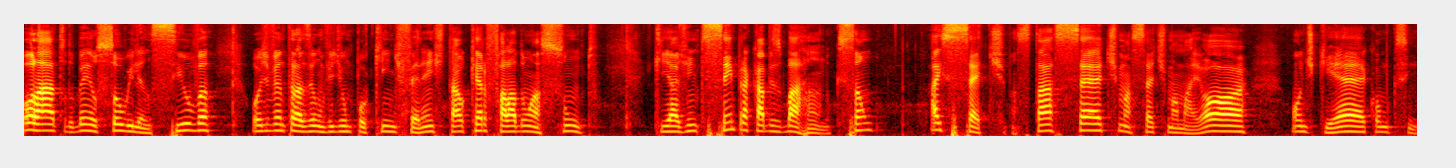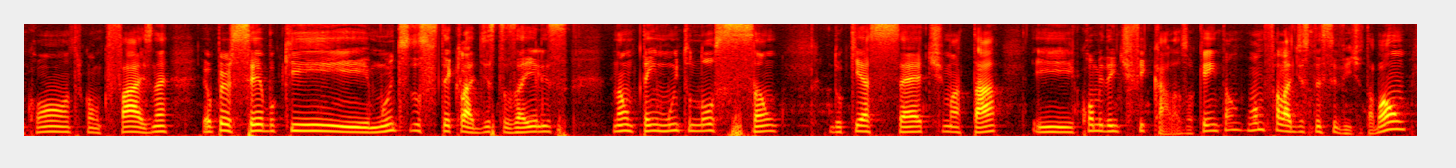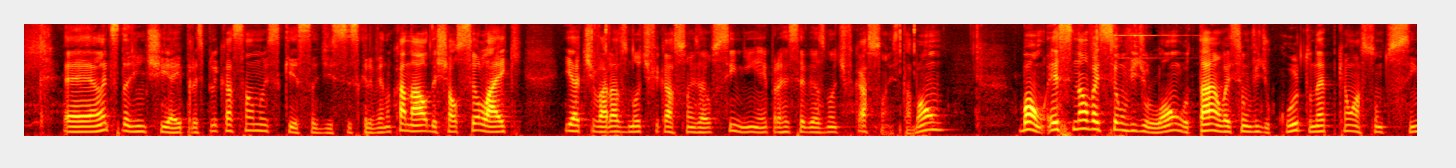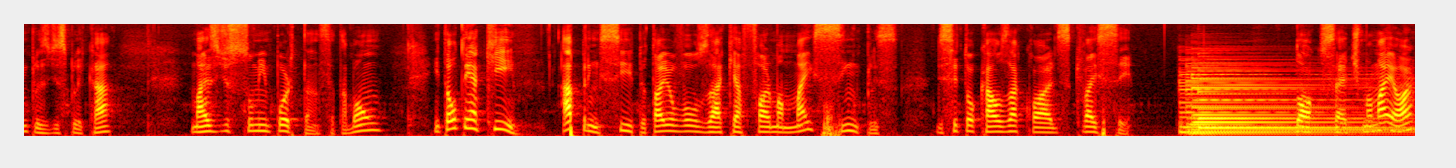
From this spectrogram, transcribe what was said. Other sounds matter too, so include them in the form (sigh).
Olá, tudo bem? Eu sou o William Silva. Hoje venho trazer um vídeo um pouquinho diferente, tá? Eu quero falar de um assunto que a gente sempre acaba esbarrando, que são as sétimas, tá? Sétima, sétima maior, onde que é, como que se encontra, como que faz, né? Eu percebo que muitos dos tecladistas aí, eles não têm muito noção do que é sétima, tá? E como identificá-las, ok? Então vamos falar disso nesse vídeo, tá bom? É, antes da gente ir aí para a explicação, não esqueça de se inscrever no canal, deixar o seu like e ativar as notificações, aí, o sininho aí para receber as notificações, tá bom? Bom, esse não vai ser um vídeo longo, tá? Vai ser um vídeo curto, né? Porque é um assunto simples de explicar, mas de suma importância, tá bom? Então tem aqui, a princípio, tá? Eu vou usar aqui a forma mais simples de se tocar os acordes, que vai ser Dó com sétima maior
